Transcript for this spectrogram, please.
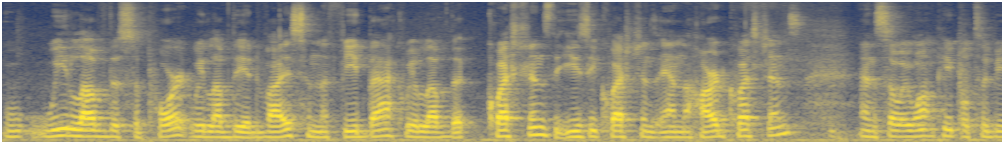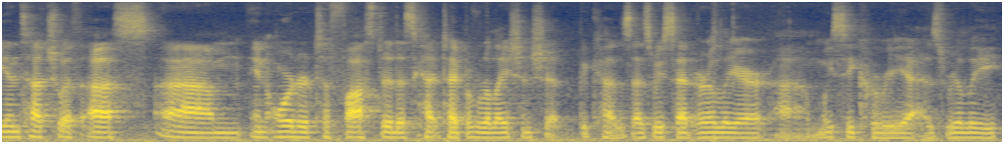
we love the support, we love the advice and the feedback, we love the questions, the easy questions and the hard questions, and so we want people to be in touch with us um, in order to foster this type of relationship, because as we said earlier, um, we see Korea as really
